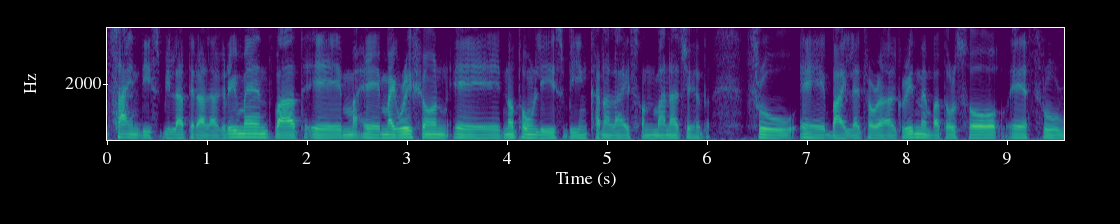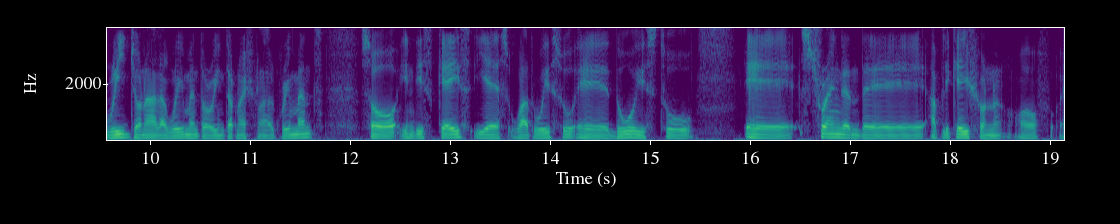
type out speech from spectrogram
sign this bilateral agreement. But uh, mi- uh, migration uh, not only is being canalized and managed through a bilateral agreement, but also uh, through regional agreement or international agreements. So in this case, yes, what we uh, do is to uh, strengthen the application of uh,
